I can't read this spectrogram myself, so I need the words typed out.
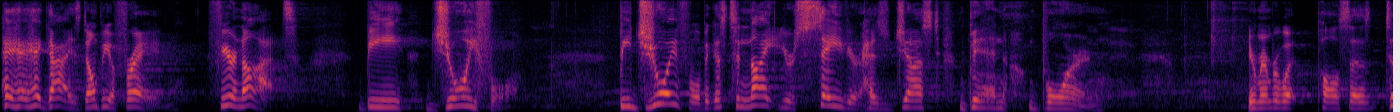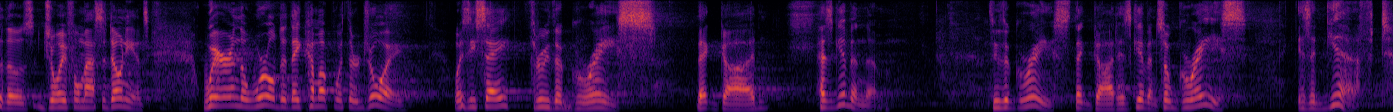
Hey, hey, hey, guys, don't be afraid. Fear not. Be joyful. Be joyful because tonight your Savior has just been born. You remember what Paul says to those joyful Macedonians? Where in the world did they come up with their joy? What does he say? Through the grace that God has given them. Through the grace that God has given. So, grace is a gift.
